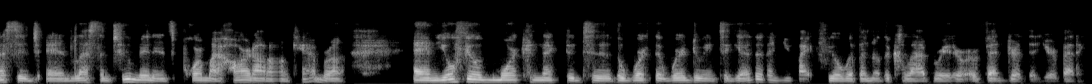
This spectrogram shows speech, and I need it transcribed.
message in less than two minutes pour my heart out on camera and you'll feel more connected to the work that we're doing together than you might feel with another collaborator or vendor that you're vetting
